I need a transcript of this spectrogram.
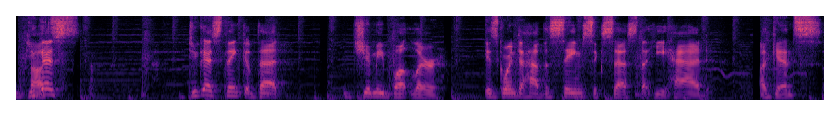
Do you guys do you guys think of that Jimmy Butler is going to have the same success that he had against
